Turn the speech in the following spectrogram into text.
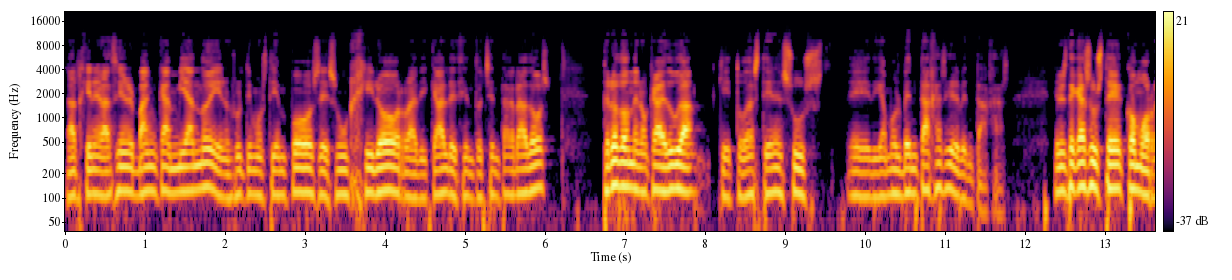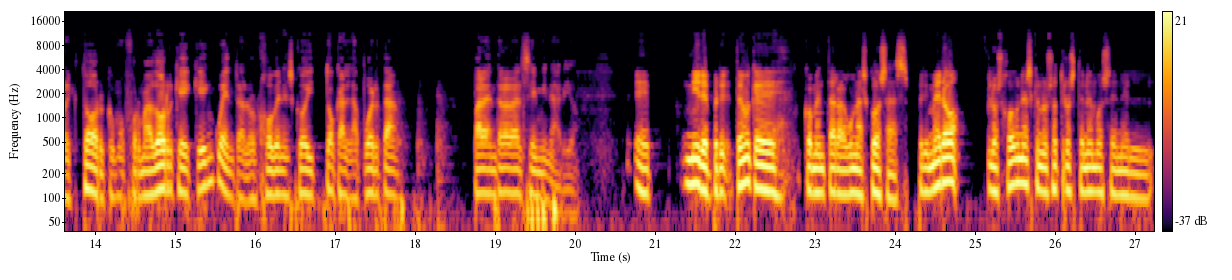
las generaciones van cambiando y en los últimos tiempos es un giro radical de 180 grados, pero donde no cabe duda que todas tienen sus, eh, digamos, ventajas y desventajas. En este caso, usted como rector, como formador, ¿qué, qué encuentra los jóvenes que hoy tocan la puerta para entrar al seminario? Eh, mire, tengo que comentar algunas cosas. Primero, los jóvenes que nosotros tenemos en el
